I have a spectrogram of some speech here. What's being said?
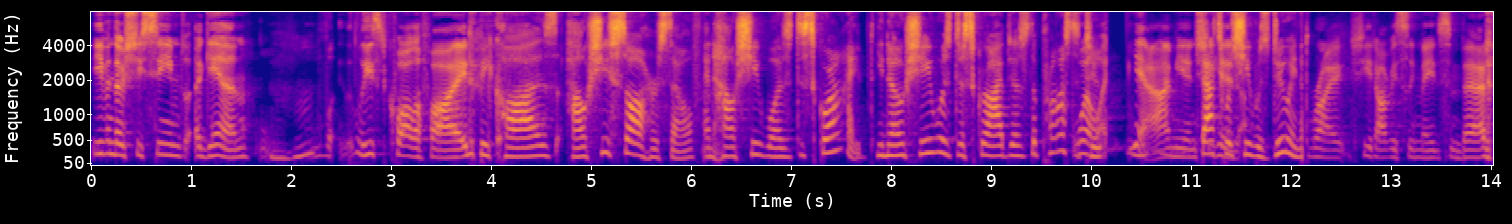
Even though she seemed, again, mm-hmm. l- least qualified. because how she saw herself and how she was described. You know, she was described as the prostitute. Well, yeah. I mean, she That's what she was doing. Right. She'd obviously made some bad,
